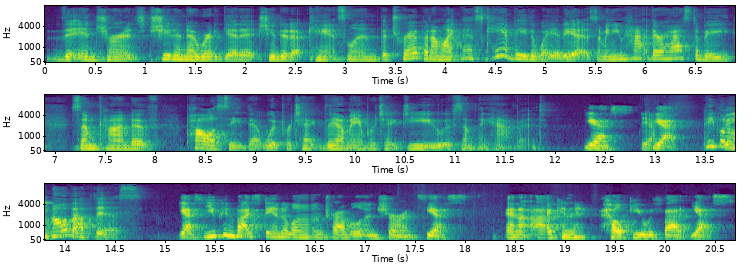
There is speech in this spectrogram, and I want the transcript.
the insurance. She didn't know where to get it. She ended up canceling the trip, and I'm like, this can't be the way it is. I mean, you ha- there has to be some kind of policy that would protect them and protect you if something happened. Yes. Yeah. Yes. People So don't know about this. Yes, you can buy standalone travel insurance. Yes. And I can help you with that. Yes.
